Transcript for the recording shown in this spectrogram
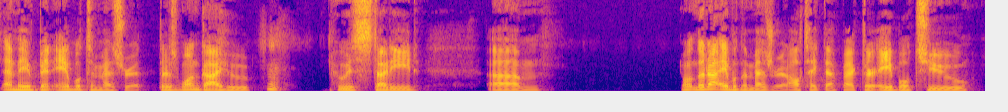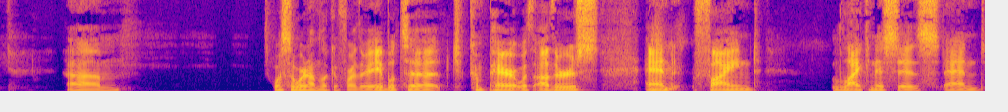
and they've been able to measure it. There's one guy who hmm. who has studied. Um, well, they're not able to measure it. I'll take that back. They're able to, um, what's the word I'm looking for? They're able to, to compare it with others and mm-hmm. find likenesses and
